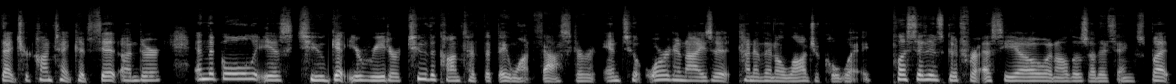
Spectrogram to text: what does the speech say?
that your content could fit under. And the goal is to get your reader to the content that they want faster and to organize it kind of in a logical way. Plus it is good for SEO and all those other things. But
